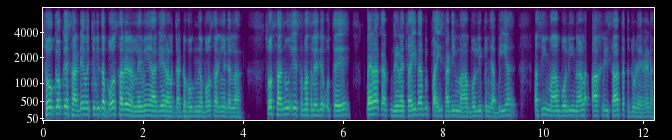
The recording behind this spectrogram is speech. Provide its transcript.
ਸੋ ਕਿਉਂਕਿ ਸਾਡੇ ਵਿੱਚ ਵੀ ਤਾਂ ਬਹੁਤ ਸਾਰੇ ਰਲੇਵੇਂ ਆ ਗਏ, ਰਲ ਗੱਡ ਹੋ ਗਈਆਂ ਬਹੁਤ ਸਾਰੀਆਂ ਗੱਲਾਂ। ਸੋ ਸਾਨੂੰ ਇਸ ਮਸਲੇ ਦੇ ਉੱਤੇ ਪਹਿਰਾ ਕਰ ਦੇਣਾ ਚਾਹੀਦਾ ਵੀ ਭਾਈ ਸਾਡੀ ਮਾਂ ਬੋਲੀ ਪੰਜਾਬੀ ਆ ਅਸੀਂ ਮਾਂ ਬੋਲੀ ਨਾਲ ਆਖਰੀ ਸਾਹ ਤੱਕ ਜੁੜੇ ਰਹਿਣਾ।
